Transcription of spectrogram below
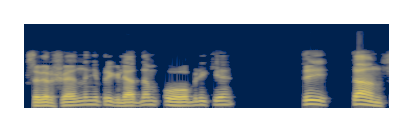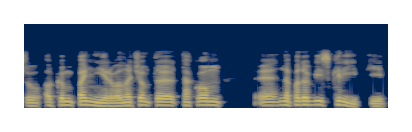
в совершенно неприглядном облике. Ты танцу аккомпанировал на чем-то таком э, наподобие скрипки.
